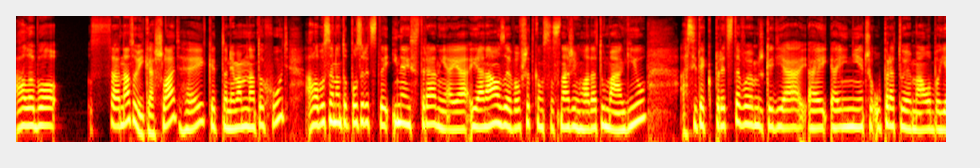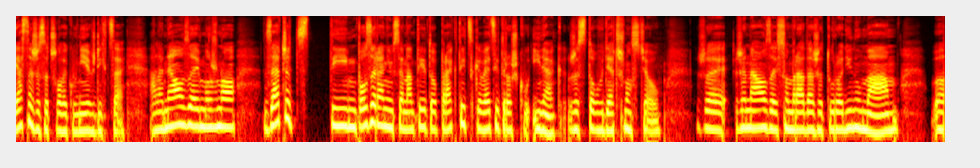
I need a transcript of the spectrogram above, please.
alebo sa na to vykašľať, hej, keď to nemám na to chuť, alebo sa na to pozrieť z tej inej strany. A ja, ja naozaj vo všetkom sa snažím hľadať tú mágiu a si tak predstavujem, že keď ja aj, aj niečo upratujem, alebo jasné, že sa človeku nie vždy chce, ale naozaj možno začať s tým pozeraním sa na tieto praktické veci trošku inak, že s tou vďačnosťou, že, že naozaj som rada, že tú rodinu mám, eh,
